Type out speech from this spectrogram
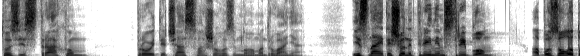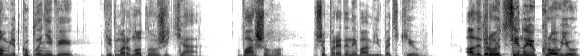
то зі страхом пройте час вашого земного мандрування. І знайте, що нетлінним сріблом або золотом відкуплені ви від марнотного життя вашого, що переданий вам від батьків, але дорогоцінною кров'ю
